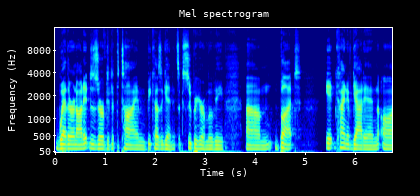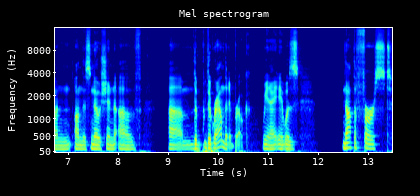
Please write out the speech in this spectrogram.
whether or not it deserved it at the time, because again, it's a superhero movie. Um, but it kind of got in on on this notion of um, the the ground that it broke. You know, it was not the first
